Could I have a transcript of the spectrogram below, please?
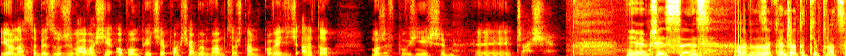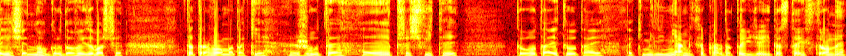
i ona sobie zużywa. Właśnie o pompie ciepła chciałbym Wam coś tam powiedzieć, ale to może w późniejszym czasie. Nie wiem, czy jest sens, ale będę zakończał takie prace jesienno-ogrodowe i zobaczcie, ta trawa ma takie żółte e, prześwity. Tutaj, tutaj, takimi liniami, co prawda to idzie i to z tej strony.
